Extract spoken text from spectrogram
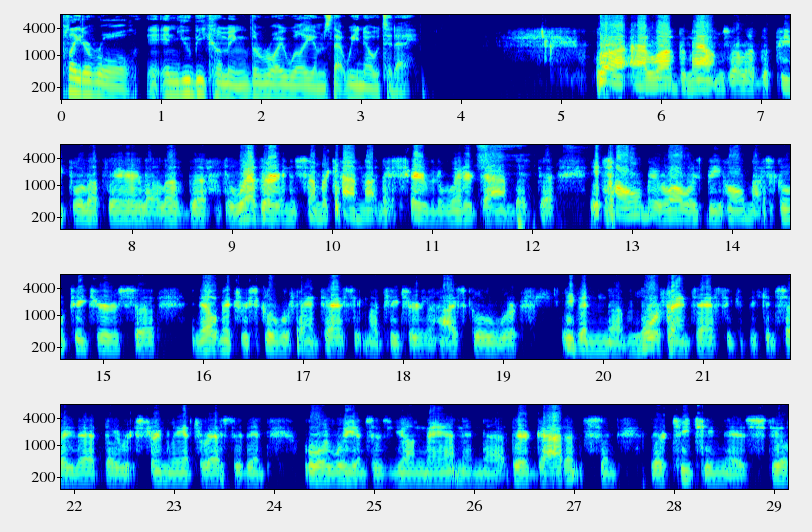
played a role in you becoming the Roy Williams that we know today? Well, I, love the mountains. I love the people up there. I love the the weather in the summertime, not necessarily in the wintertime, but uh, it's home. It will always be home. My school teachers uh, in elementary school were fantastic. My teachers in high school were even uh, more fantastic, if you can say that. They were extremely interested in Roy Williams as a young man, and uh, their guidance and their teaching is still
